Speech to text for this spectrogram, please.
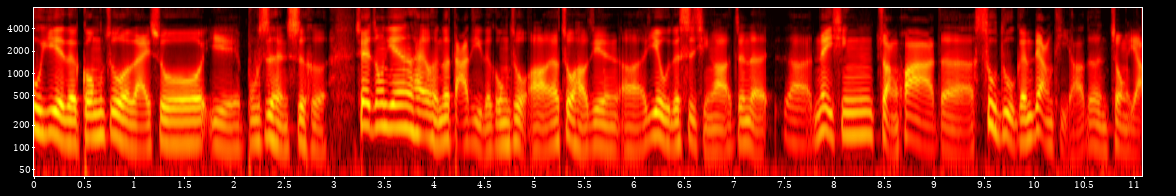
务业的工作来说也不是很适合，所以中间还有很多打底的工作啊，要做好这件呃业务的事情啊，真的呃内心转化的速度跟量体啊都很重要。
